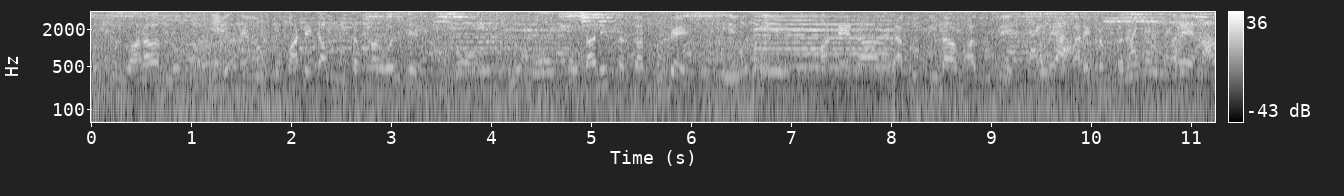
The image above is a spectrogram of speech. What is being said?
લોકો દ્વારા લોકોથી અને લોકો માટે ચાલતી સરકાર હોય છે. તો લોકો પોતાની સરકાર ચૂંટે એ માટેના જાગૃતિના ભાગરૂપે અમે આ કાર્યક્રમ કર્યો અને આ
